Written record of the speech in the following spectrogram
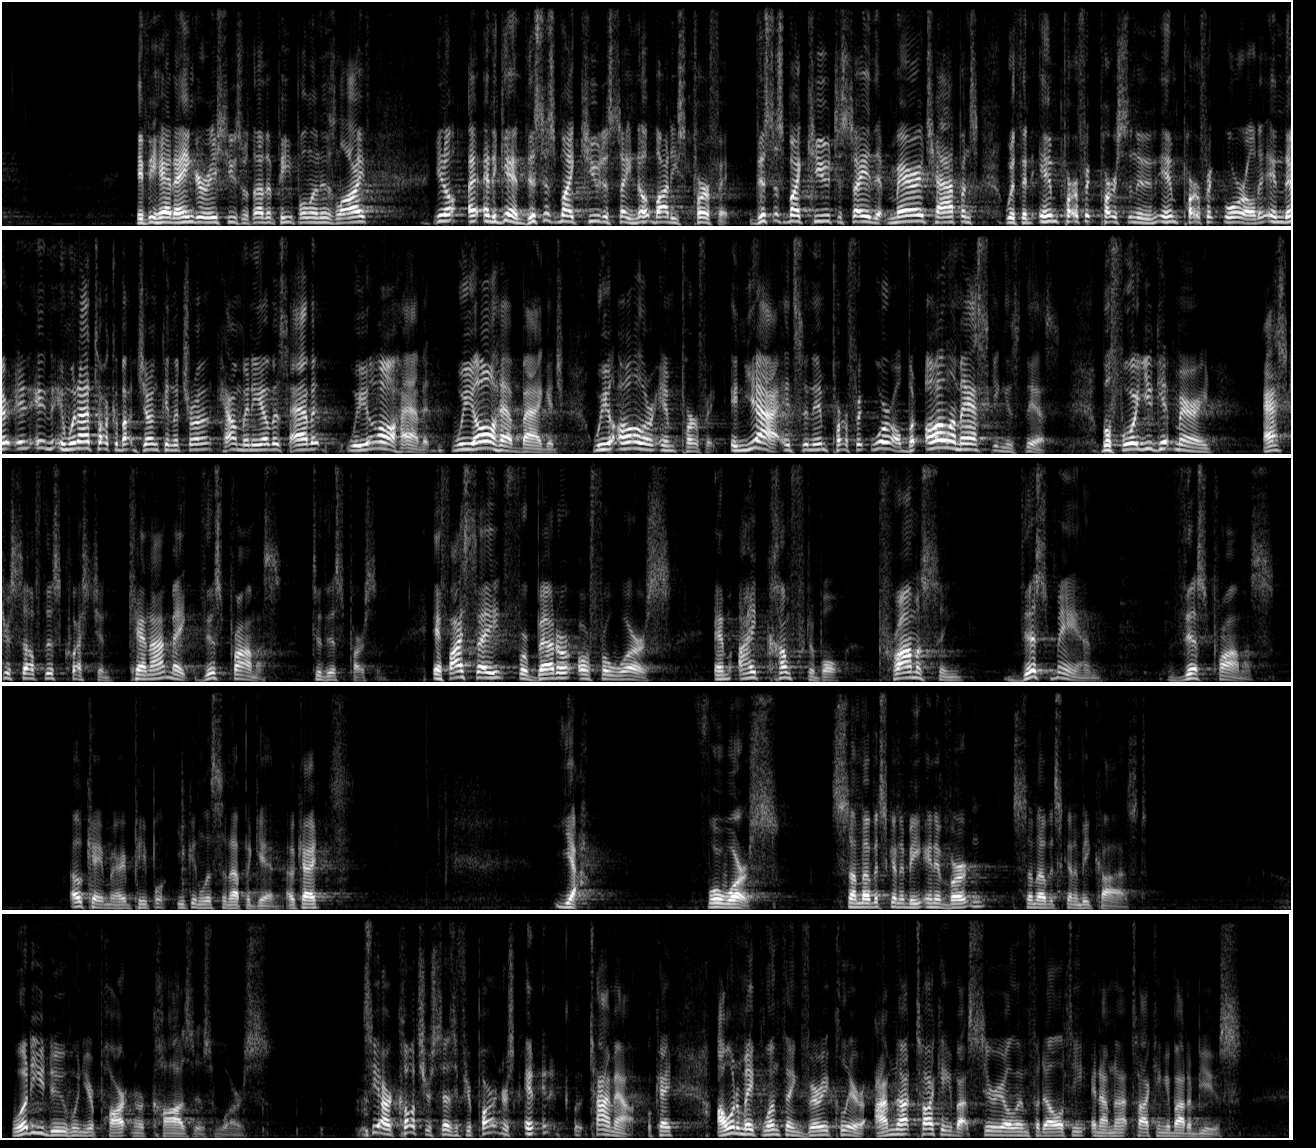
if he had anger issues with other people in his life. You know, and again, this is my cue to say nobody's perfect. This is my cue to say that marriage happens with an imperfect person in an imperfect world. And, there, and, and when I talk about junk in the trunk, how many of us have it? We all have it. We all have baggage. We all are imperfect. And yeah, it's an imperfect world. But all I'm asking is this before you get married, Ask yourself this question Can I make this promise to this person? If I say for better or for worse, am I comfortable promising this man this promise? Okay, married people, you can listen up again, okay? Yeah, for worse. Some of it's going to be inadvertent, some of it's going to be caused. What do you do when your partner causes worse? See, our culture says if your partner's, and, and, time out, okay? I want to make one thing very clear. I'm not talking about serial infidelity and I'm not talking about abuse.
